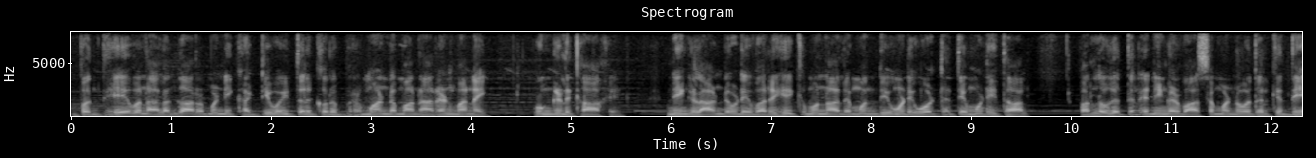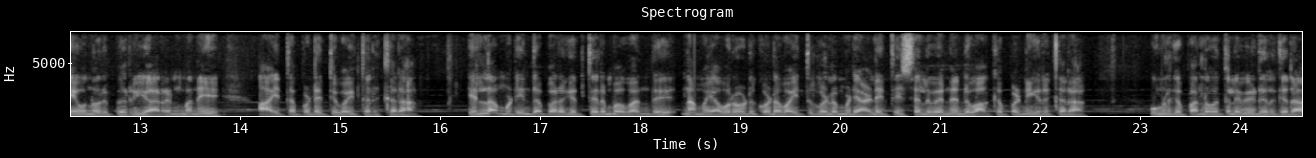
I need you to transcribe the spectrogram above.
இப்ப தேவன் அலங்காரம் பண்ணி கட்டி வைத்திருக்கிற ஒரு பிரம்மாண்டமான அரண்மனை உங்களுக்காக. நீங்கள் ஆண்டவுடைய வருகைக்கு முன்னாலே முந்தி உங்களுடைய ஓட்டத்தை முடித்தால் பரலோகத்தில் நீங்கள் வாசம் பண்ணுவதற்கு தேவன் ஒரு பெரிய அரண்மனையை ஆயத்தப்படுத்தி வைத்திருக்கிறார். எல்லாம் முடிந்த பிறகு திரும்ப வந்து நம்மை அவரோடு கூட வைத்துக் கொள்ளும்படி அழைத்து செல்வேன் என்று வாக்கு பண்ணி இருக்கிறார் உங்களுக்கு பரலோகத்தில் வீடு இருக்கிறா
